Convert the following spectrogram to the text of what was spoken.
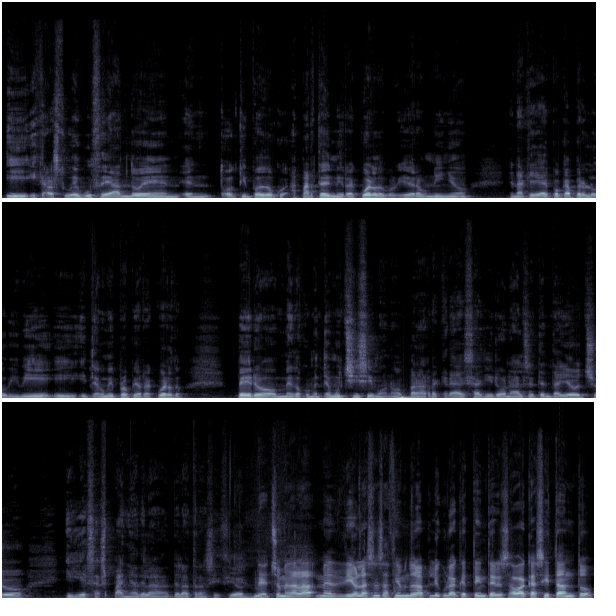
y, claro, estuve buceando en, en todo tipo de... aparte de mi recuerdo, porque yo era un niño en aquella época, pero lo viví y, tengo mi propio recuerdo. Pero me documenté muchísimo, ¿no? Para recrear esa Girona del 78 y esa España de la, de la transición. De hecho, me, da me dio la sensación de la película que te interesaba casi tanto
